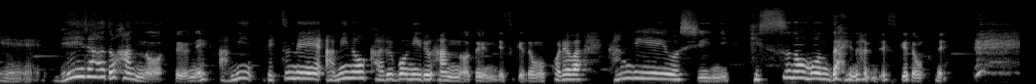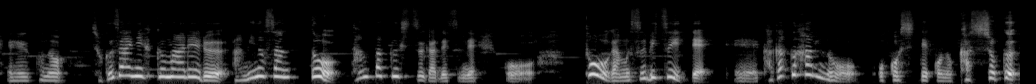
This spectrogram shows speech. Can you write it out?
えー、メイラード反応というね、アミ、別名アミノカルボニル反応というんですけども、これは管理栄養士に必須の問題なんですけどもね、えー、この食材に含まれるアミノ酸とタンパク質がですね、こう、糖が結びついて、えー、化学反応を起こして、この褐色、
